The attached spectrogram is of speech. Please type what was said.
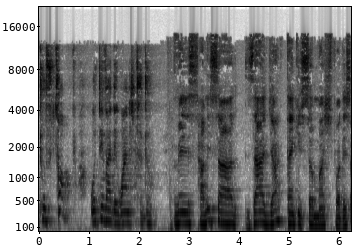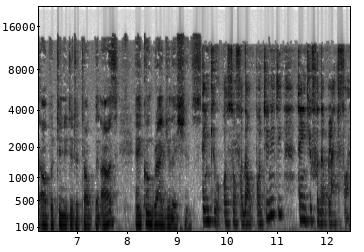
to stop whatever they want to do Ms. Hamisa Zaja, thank you so much for this opportunity to talk with us and congratulations. Thank you also for the opportunity. Thank you for the platform.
